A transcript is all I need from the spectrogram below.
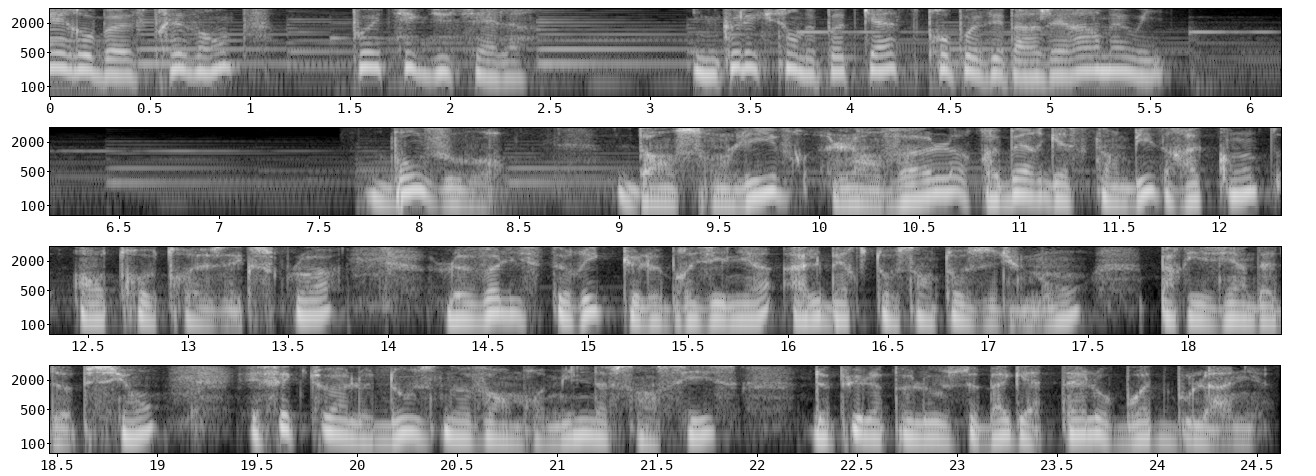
Aérobuzz présente Poétique du ciel, une collection de podcasts proposée par Gérard Maui. Bonjour. Dans son livre L'envol, Robert Gastambide raconte, entre autres exploits, le vol historique que le Brésilien Alberto Santos Dumont, parisien d'adoption, effectua le 12 novembre 1906 depuis la pelouse de Bagatelle au bois de Boulogne.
